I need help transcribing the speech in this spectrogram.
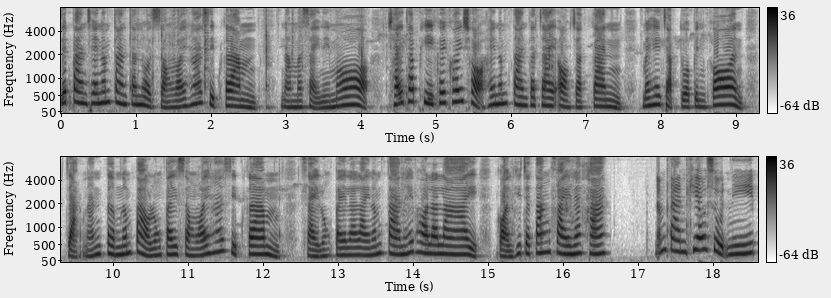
เจ๊ปานใช้น้ำตาลตะโนด 250 กรัมนำมาใส่ในหม้อ ใช้ทัพพีค่อยๆเฉาะให้น้ำตาลกระจายออกจากกัน ไม่ให้จับตัวเป็นก้อน จากนั้นเติมน้ำเปล่าลงไป 250 กรัม ใส่ลงไปละลายน้ำตาลให้พอละลาย ก่อนที่จะตั้งไฟนะคะน้ำตาลเคี่ยวสูตรนี้เ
